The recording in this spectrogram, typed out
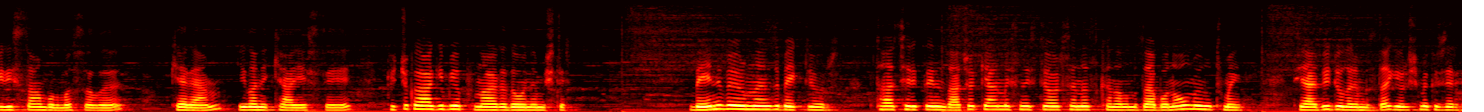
Bir İstanbul Masalı, Kerem, Yılan Hikayesi, Küçük Ağa gibi yapımlarda da oynamıştır. Beğeni ve yorumlarınızı bekliyoruz. Tarz içeriklerin daha çok gelmesini istiyorsanız kanalımıza abone olmayı unutmayın. Diğer videolarımızda görüşmek üzere.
